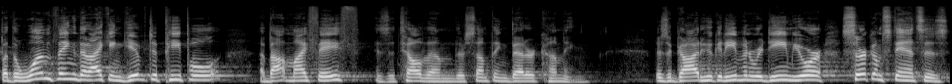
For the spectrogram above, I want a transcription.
But the one thing that I can give to people about my faith is to tell them there's something better coming. There's a God who can even redeem your circumstances,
